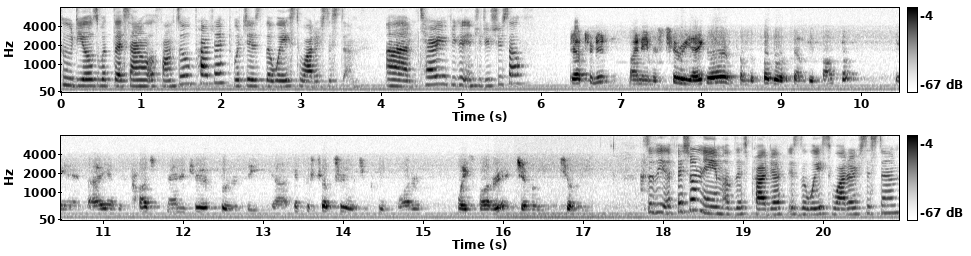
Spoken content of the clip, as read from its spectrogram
who deals with the San Ildefonso project, which is the wastewater system. Um, Terry, if you could introduce yourself. Good afternoon. My name is Terry Aguilar. I'm from the Pueblo of San Ildefonso, and I am the project manager for the uh, infrastructure, which includes water, wastewater, and general utility. So, the official name of this project is the Wastewater System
